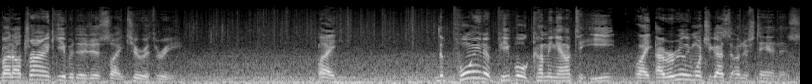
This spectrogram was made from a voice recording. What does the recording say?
But I'll try and keep it to just like two or three. Like, the point of people coming out to eat, like, I really want you guys to understand this.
